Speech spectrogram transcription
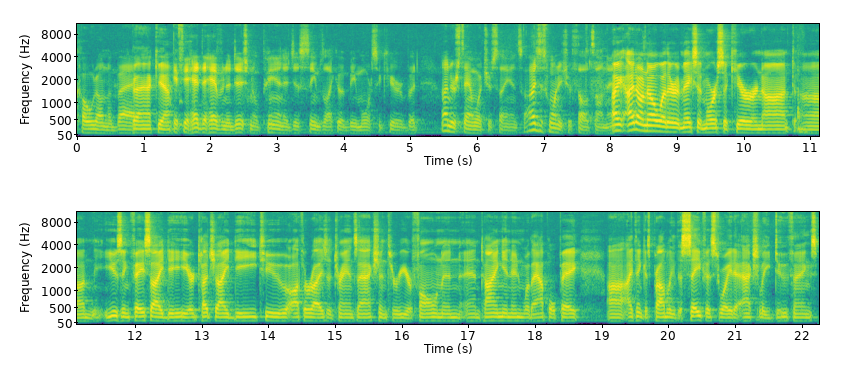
code on the back. Back, yeah. If you had to have an additional pin, it just seems like it would be more secure. But I understand what you're saying, so I just wanted your thoughts on that. I, I don't know whether it makes it more secure or not, uh, using Face ID or Touch ID to authorize a transaction through your phone and, and tying it in with Apple Pay. Uh, I think is probably the safest way to actually do things.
